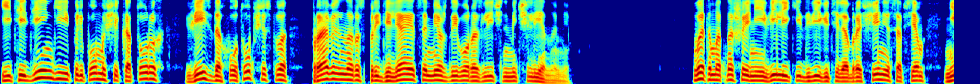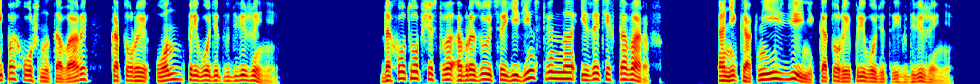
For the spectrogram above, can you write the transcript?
и те деньги, при помощи которых весь доход общества правильно распределяется между его различными членами. В этом отношении великий двигатель обращения совсем не похож на товары, которые он приводит в движение. Доход общества образуется единственно из этих товаров, а никак не из денег, которые приводят их в движение.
